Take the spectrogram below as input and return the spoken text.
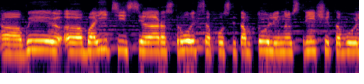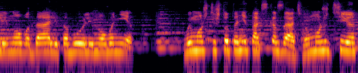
вы э, боитесь э, расстроиться после там той или иной встречи, того или иного да или того или иного нет. Вы можете что-то не так сказать, вы можете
